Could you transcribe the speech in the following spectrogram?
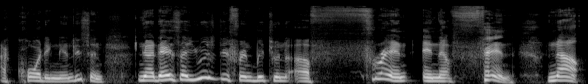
accordingly. And Listen, now there's a huge difference between a friend and a fan. Now,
